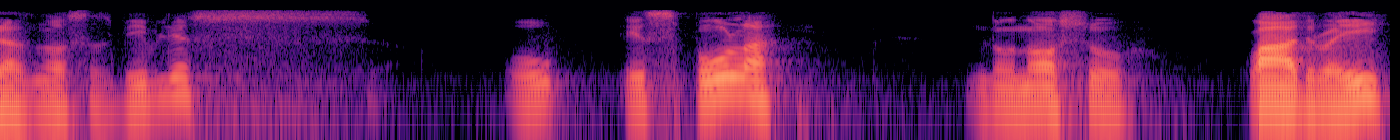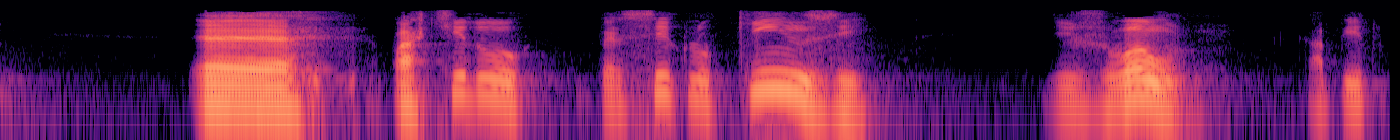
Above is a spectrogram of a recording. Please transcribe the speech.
as nossas Bíblias ou expô-la no nosso quadro aí, é, a partir do versículo 15 de João, capítulo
